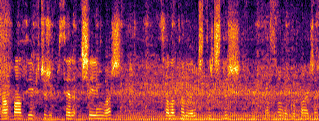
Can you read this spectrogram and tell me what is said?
Kahvaltıya küçücük bir şeyim var. Salatalığım çıtır çıtır. Az sonra koparacak.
